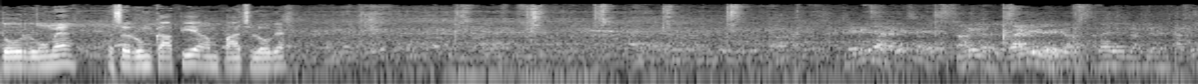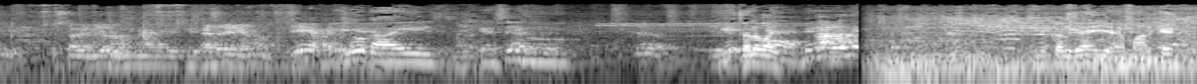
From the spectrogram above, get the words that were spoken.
दो रूम है। वैसे रूम काफ़ी है हम पाँच लोग हैं। हेलो गाइस कैसे हो? चलो भाई। निकल गए ये है मार्केट।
